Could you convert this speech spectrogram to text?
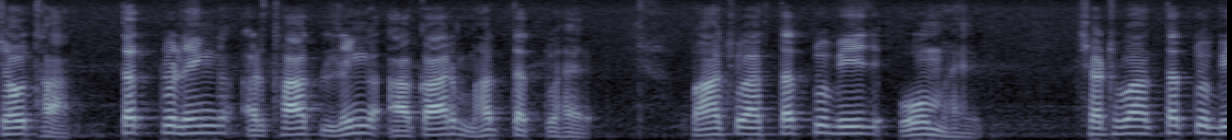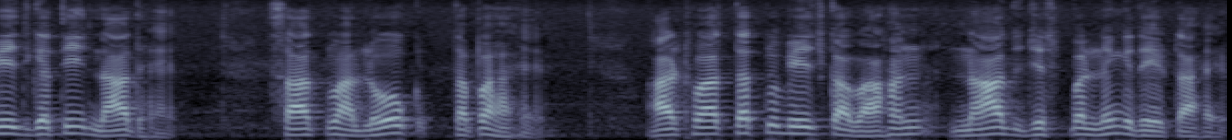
चौथा, तत्वलिंग अर्थात लिंग आकार महत्त्व है। पांचवा तत्व बीज ओम है। छठवां तत्व बीज गति नाद है। सातवां, लोक तपह है। आठवां तत्व बीज का वाहन नाद जिस पर लिंग देवता है।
